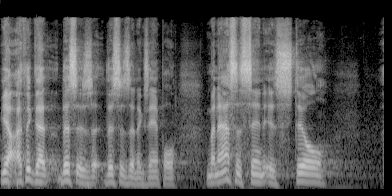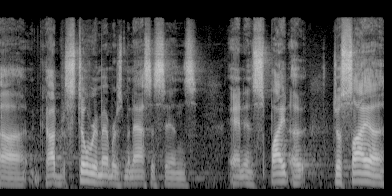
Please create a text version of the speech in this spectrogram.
yeah, I think that this is, this is an example. Manasseh's sin is still, uh, God still remembers Manasseh's sins. And in spite of Josiah,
